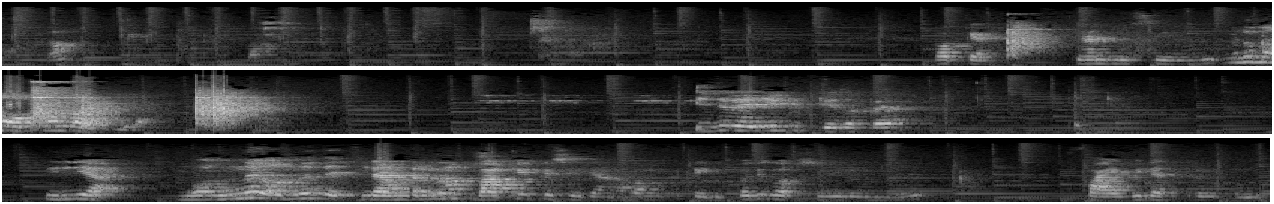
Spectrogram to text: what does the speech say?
നോക്കാം. ഓക്കെ ഞാൻ യൂസ് ചെയ്യുന്നത്. ഇത് നോക്കാൻ പാടില്ല. ഇതുവരെ കിട്ടിയതൊക്കെ. ഇല്ല ഒന്ന് ഒന്ന് രണ്ടെണ്ണം ബാക്കിയൊക്കെ ശരിയാണ്. അപ്പൊ നമുക്ക് ടെലിപ്പതി കുറച്ചെങ്കിലും ഉണ്ട്. ഫൈവിൽ എത്ര കിട്ടുന്നു?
